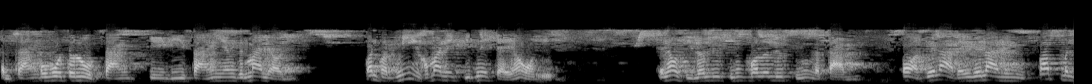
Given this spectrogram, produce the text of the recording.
อันสร้างพระพุทธรูปสร้างเจดีย์สร้างยังขึ้นมาแล้วเนี่ยมันผัดมีเข้ามาในจิตในใจเฮาเองแต่เฮาสิระลึกถึงบ่ระลึกถึงก็ตามพอดเวลาใดเวลาหนึงปั๊บมัน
